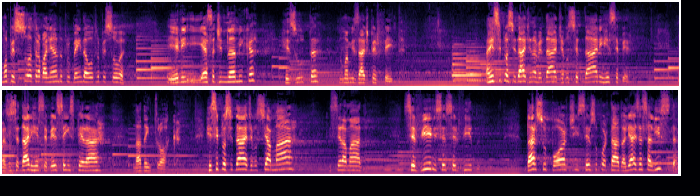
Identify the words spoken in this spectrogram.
Uma pessoa trabalhando para o bem da outra pessoa. E, ele, e essa dinâmica resulta numa amizade perfeita. A reciprocidade, na verdade, é você dar e receber. Mas você dar e receber sem esperar nada em troca. Reciprocidade é você amar e ser amado, servir e ser servido dar suporte e ser suportado. Aliás, essa lista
